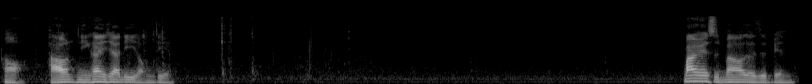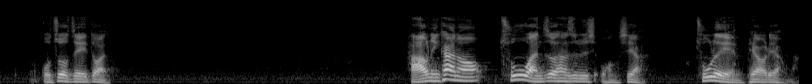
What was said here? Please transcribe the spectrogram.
好，好，你看一下利隆店，八月十八号在这边，我做这一段。好，你看哦，出完之后它是不是往下？出了也很漂亮嘛。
